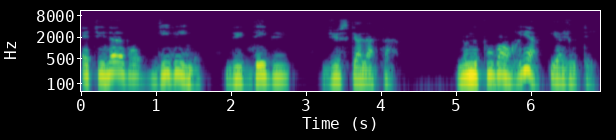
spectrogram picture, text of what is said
est une œuvre divine du début jusqu'à la fin. Nous ne pouvons rien y ajouter.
